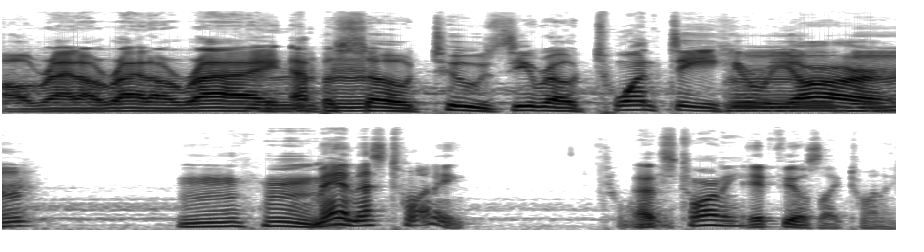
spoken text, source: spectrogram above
All right, all right, all right. Mm-hmm. Episode 2020. Here we mm-hmm. are. Man, that's 20. 20. That's 20. It feels like 20.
